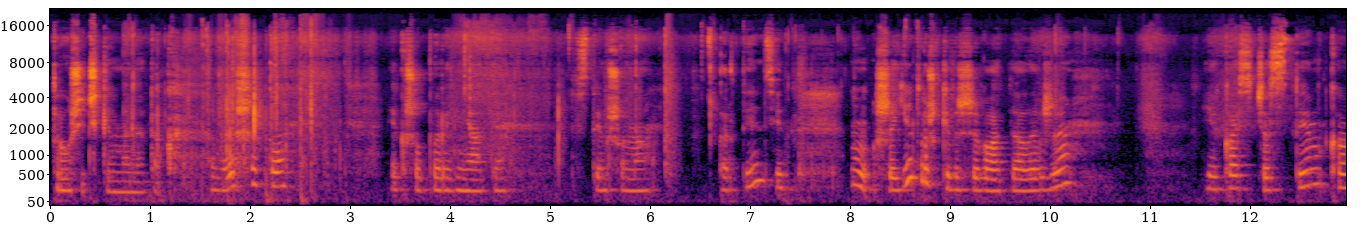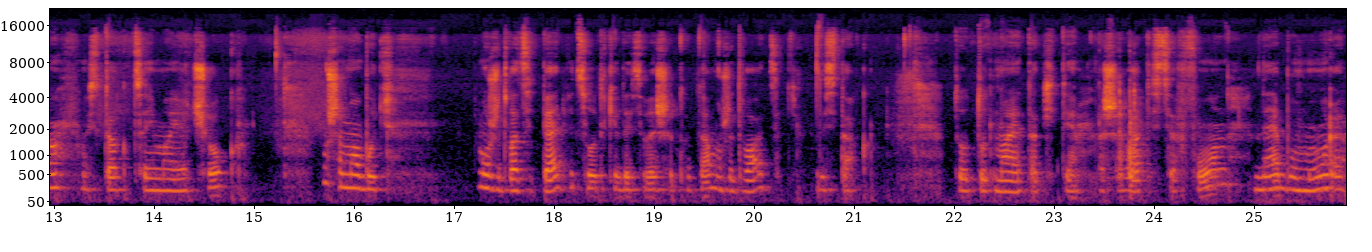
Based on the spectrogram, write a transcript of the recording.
трошечки в мене так вишито, якщо порівняти з тим, що на картинці. Ну, ще є трошки вишивати, але вже якась частинка, ось так цей маячок. Ну, ще, мабуть, може 25% десь вишито, та, може 20%, десь так. Тут, тут має так йти вишиватися фон, небо, море.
